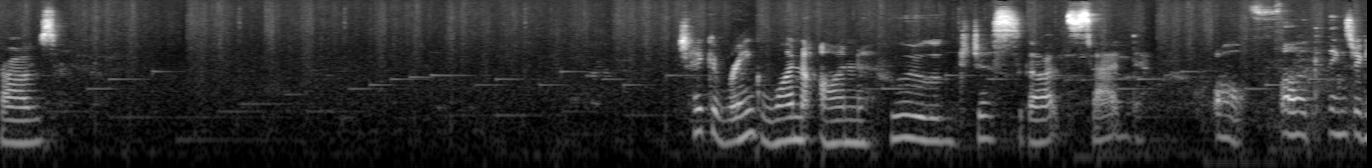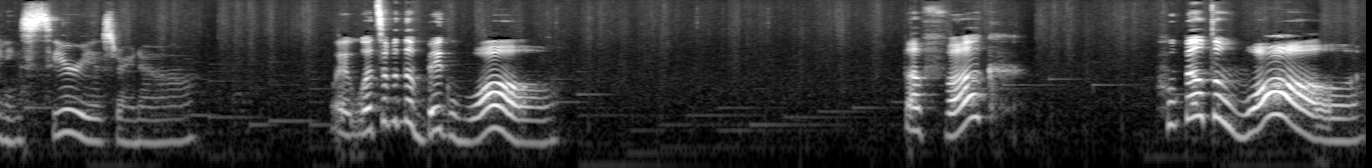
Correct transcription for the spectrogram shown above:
Probs. Check rank 1 on who just got sad. Oh fuck, things are getting serious right now. Wait, what's up with the big wall? The fuck? Who built a wall?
